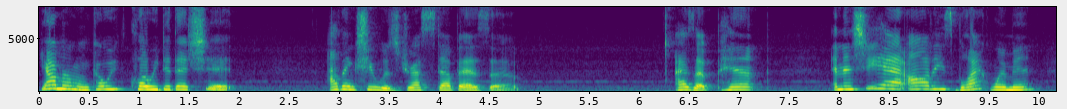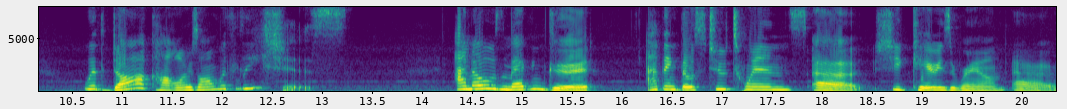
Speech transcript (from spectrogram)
Y'all remember when Khloe, Khloe did that shit? I think she was dressed up as a as a pimp and then she had all these black women with dog collars on with leashes. I know it was Meagan Good. I think those two twins uh, she carries around, uh,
